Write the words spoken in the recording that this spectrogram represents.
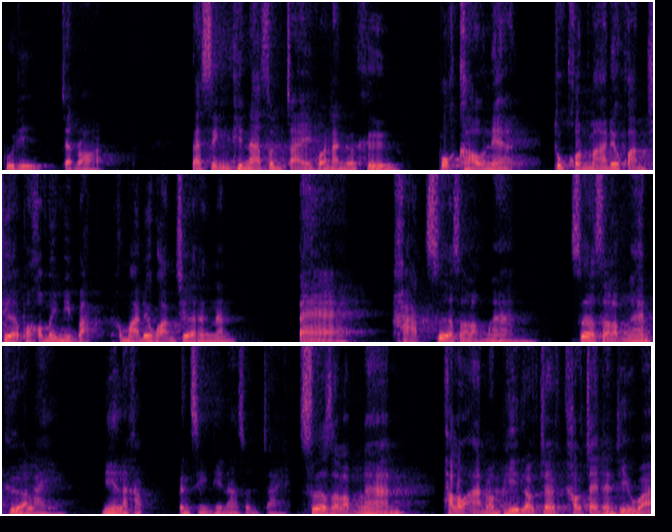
ผู้ที่จะรอด แต่สิ่งที่น่าสนใจกว่านั้นก็คือ พวกเขาเนี่ยทุกคนมาด้วยความเชื่อ เพราะเขาไม่มีบัตรเขามาด้วยความเชื่อทั้งนั้น แต่ขาดเสื้อสำหรับงาน เสื้อสำหรับงานคืออะไร นี่แหละครับ เป็นสิ่งที่น่าสนใจ เสื้อสำหรับงาน ถ้าเราอ่านวัมพีเราจะเข้าใจทันทีว่า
